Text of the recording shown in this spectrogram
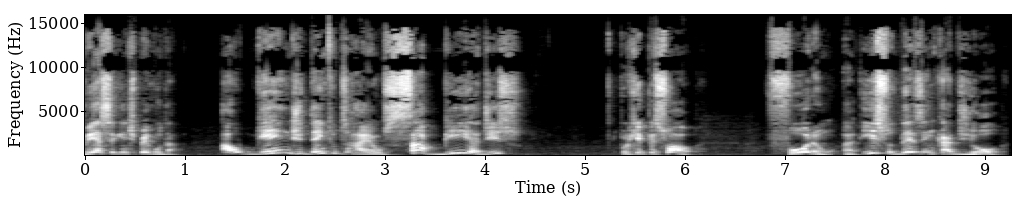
vem a seguinte pergunta: alguém de dentro de Israel sabia disso? Porque, pessoal, foram. Ah, isso desencadeou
